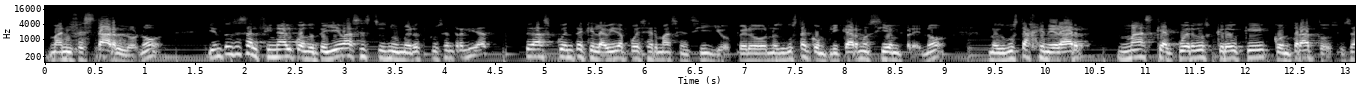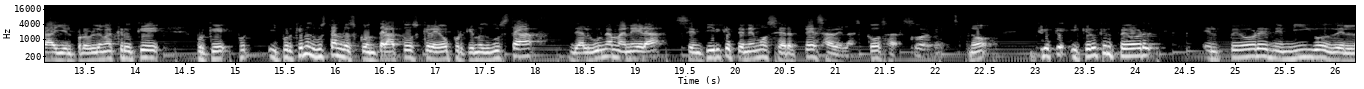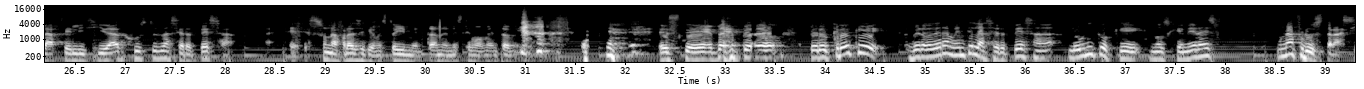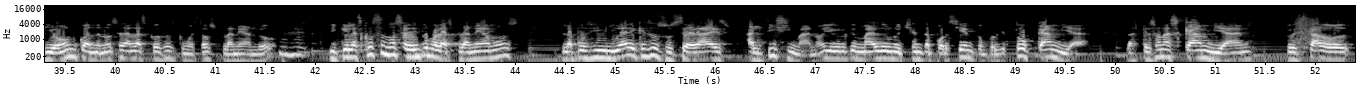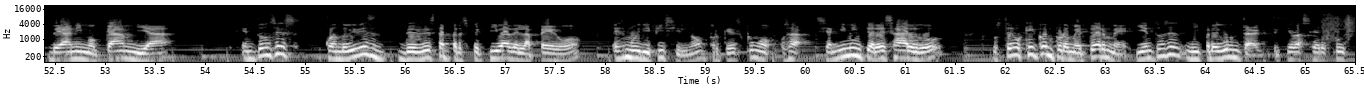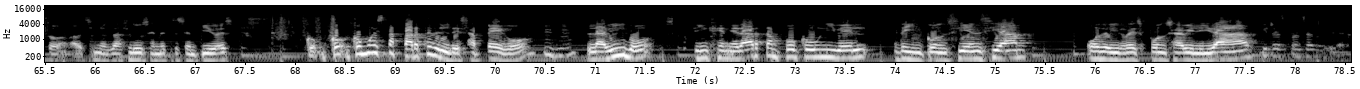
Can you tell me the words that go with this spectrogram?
manifestarlo, ¿no? Y entonces al final, cuando te llevas estos números, pues en realidad te das cuenta que la vida puede ser más sencillo, pero nos gusta complicarnos siempre, ¿no? Nos gusta generar más que acuerdos, creo que contratos. O sea, y el problema creo que, porque, ¿y por qué nos gustan los contratos? Creo, porque nos gusta de alguna manera sentir que tenemos certeza de las cosas. Correcto. ¿No? Y creo que, y creo que el peor, el peor enemigo de la felicidad justo es la certeza. Es una frase que me estoy inventando en este momento a mí. este, pero, pero creo que verdaderamente la certeza lo único que nos genera es una frustración cuando no se dan las cosas como estamos planeando y que las cosas no se ven como las planeamos, la posibilidad de que eso suceda es altísima, ¿no? Yo creo que más de un 80%, porque todo cambia, las personas cambian, tu estado de ánimo cambia. Entonces, cuando vives desde esta perspectiva del apego, es muy difícil, ¿no? Porque es como, o sea, si a mí me interesa algo, pues tengo que comprometerme. Y entonces mi pregunta que te quiero hacer justo, a ver si nos das luz en este sentido, es, ¿cómo, esta parte del desapego la vivo sin generar tampoco un nivel de inconsciencia o de irresponsabilidad,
